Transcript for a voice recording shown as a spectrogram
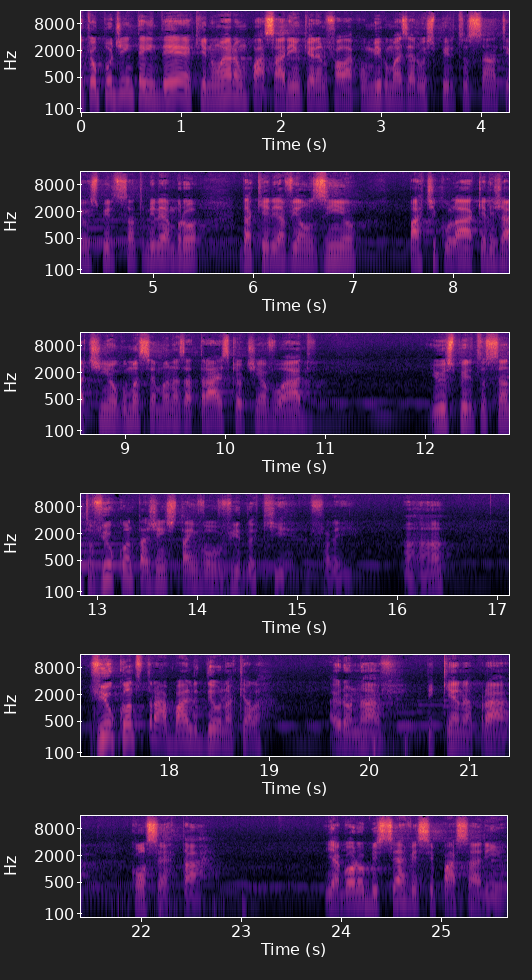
que eu pude entender que não era um passarinho querendo falar comigo, mas era o Espírito Santo. E o Espírito Santo me lembrou daquele aviãozinho particular que ele já tinha algumas semanas atrás que eu tinha voado. E o Espírito Santo viu quanta gente está envolvida aqui. Eu falei, aham. Viu quanto trabalho deu naquela aeronave pequena para consertar. E agora observe esse passarinho.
